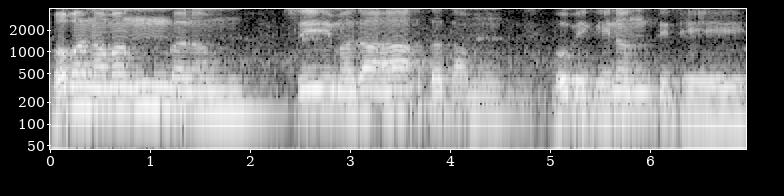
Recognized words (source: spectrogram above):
bhavanamangalam srimadatatam bhuviginanti te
